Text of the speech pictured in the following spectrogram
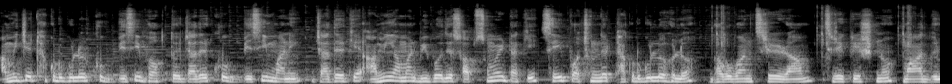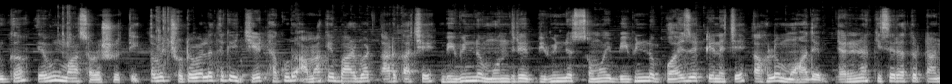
আমি যে ঠাকুরগুলোর খুব বেশি ভক্ত, যাদের খুব বেশি মানি, যাদেরকে আমি আমার বিপদে সবসময় ডাকি, সেই পছন্দের ঠাকুরগুলো হলো ভগবান শ্রীরাম, শ্রীকৃষ্ণ, মা দুর্গা এবং মা সরস্বতী। তবে ছোটবেলা থেকে যে ঠাকুর আমাকে বারবার তার কাছে বিভিন্ন মন্দিরে, বিভিন্ন সময়, বিভিন্ন বয়সে টেনেছে, তা হলো মহাদেব। জানি না কিসের এত টান,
